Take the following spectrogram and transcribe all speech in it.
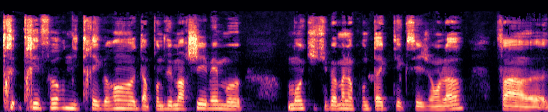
très, très forts ni très grands d'un point de vue marché. Même moi qui suis pas mal en contact avec ces gens-là, enfin, euh,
